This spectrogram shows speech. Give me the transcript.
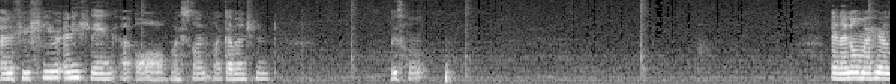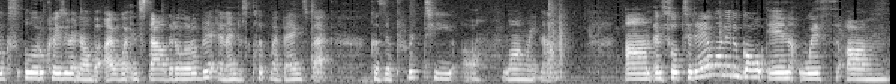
And if you hear anything at all, my son, like I mentioned, is home. And I know my hair looks a little crazy right now, but I went and styled it a little bit and I just clipped my bangs back because they're pretty uh, long right now. Um, and so today I wanted to go in with um,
